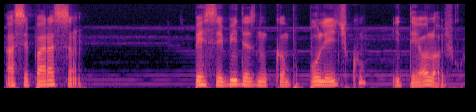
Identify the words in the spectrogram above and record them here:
a separação, percebidas no campo político e teológico.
